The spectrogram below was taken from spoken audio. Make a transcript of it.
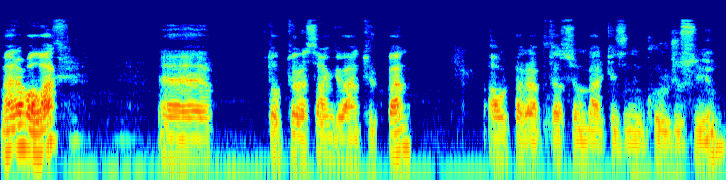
Merhabalar. Ee, Doktor Hasan Güven Türk ben. Avrupa Rehabilitasyon Merkezi'nin kurucusuyum.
